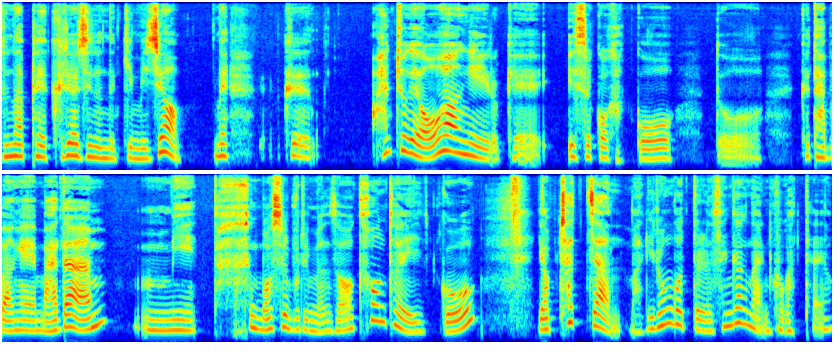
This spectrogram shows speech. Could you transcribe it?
눈앞에 그려지는 느낌이죠? 네, 그, 한쪽에 어항이 이렇게 있을 것 같고, 또 그 다방에 마담, 이딱 멋을 부리면서 카운터에 있고 옆 찻잔 막 이런 것들 생각나는 것 같아요.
